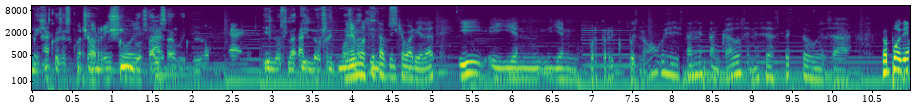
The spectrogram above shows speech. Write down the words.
México se escucha un chingo salsa, güey. Y los, y los ritmos Tenemos esa pinche variedad. Y, y, en, y en Puerto Rico, pues no, güey, están estancados en ese aspecto, güey. O sea, no podían...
